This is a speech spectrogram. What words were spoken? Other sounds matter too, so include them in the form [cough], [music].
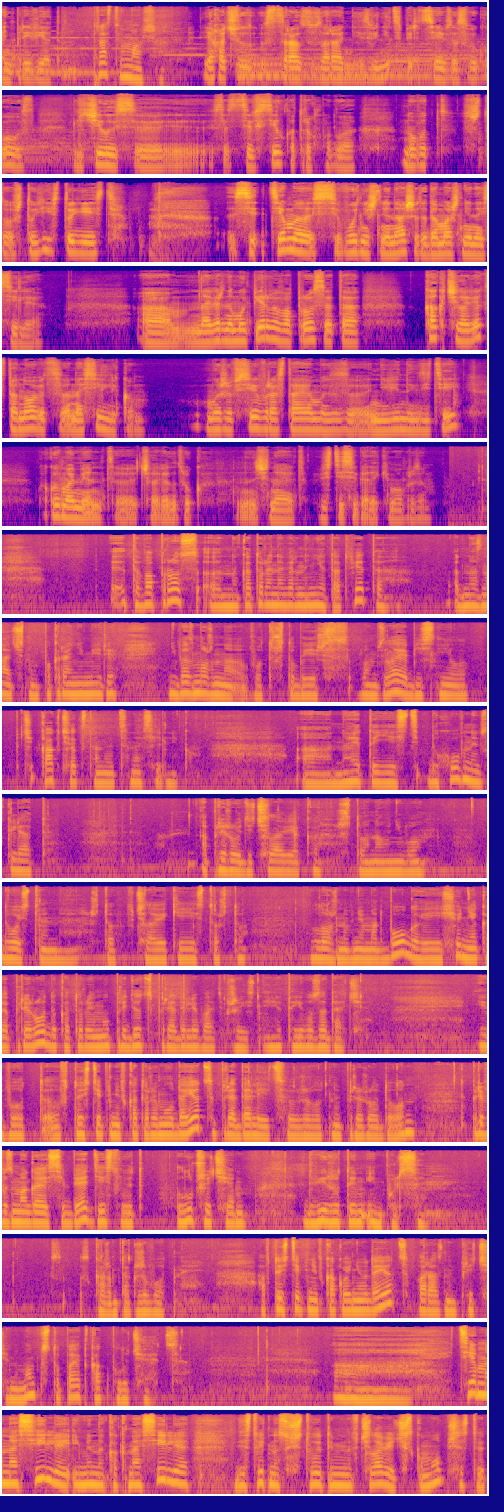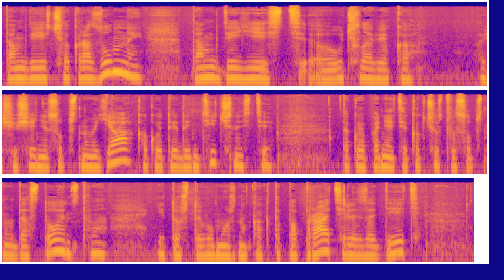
Ань, привет. Здравствуй, Маша. Я хочу сразу заранее извиниться перед всеми за свой голос. Лечилась э, со всех сил, которых могла. Но вот что, что есть, то есть. С- тема сегодняшняя наша – это домашнее насилие. А, наверное, мой первый вопрос – это как человек становится насильником? Мы же все вырастаем из невинных детей. В какой момент э, человек вдруг начинает вести себя таким образом? Это вопрос, э, на который, наверное, нет ответа однозначного. По крайней мере, невозможно, вот, чтобы я сейчас вам взяла и объяснила, как человек становится насильником. А на это есть духовный взгляд о природе человека, что она у него двойственная, что в человеке есть то, что вложено в нем от Бога, и еще некая природа, которую ему придется преодолевать в жизни. Это его задача. И вот э, в той степени, в которой ему удается преодолеть свою животную природу, он, превозмогая себя, действует лучше, чем движут им импульсы, скажем так, животные. А в той степени, в какой не удается по разным причинам, он поступает как получается. А, тема насилия, именно как насилие, действительно существует именно в человеческом обществе, там, где есть человек разумный, там, где есть э, у человека ощущение собственного «я», какой-то идентичности, такое понятие, как чувство собственного достоинства, и то, что его можно как-то попрать или задеть,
